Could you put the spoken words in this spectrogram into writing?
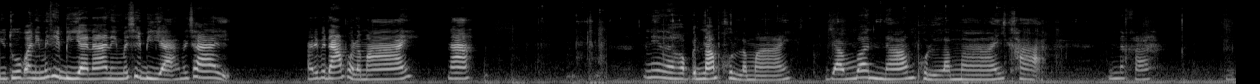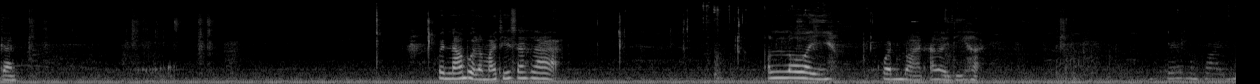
YouTube อันนี้ไม่ใช่เบียร์นะอันนี้ไม่ใช่เบียร์ไม่ใช่ อันนี้เป็นน้ำผลไม้นะ นี่เลยค่ะเป็นน้ำผลไม้ ย้ำว่าน้ำผลไม้ค่ะ นี่นะคะกินกัน เป็นน้ำผลไม้ที่ซ่าๆอร่อยหวานหวานๆอร่อยดีค่ะแยกกันไปไหม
